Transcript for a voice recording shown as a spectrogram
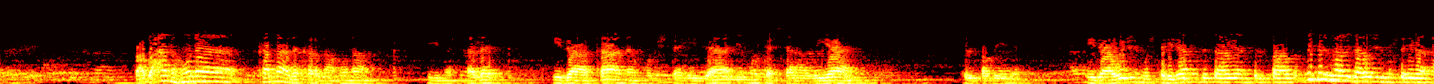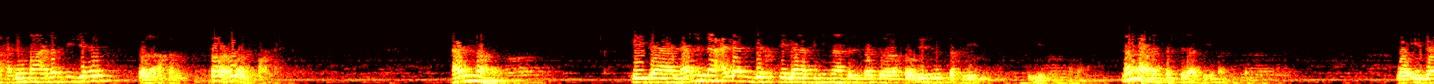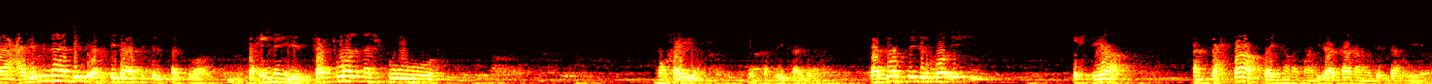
طبعا هنا كما ذكرنا هنا في مسألة إذا كان مجتهدان متساويان في الفضيلة. إذا وجد مجتهدان متساويان في الفاضل مثل ما إذا وجد مجتهدان أحدهما أعلم في جهة والآخر فرع الفاضل. أنه إذا لم نعلم باختلافهما في الفتوى فهو يجوز تقليد ما نعلم باختلافهما في الفتوى. وإذا علمنا بالاختلاف في الفتوى فحينئذ فتوى المشهور مخير في تقليد هذا فتوى السيد الخوئي احتياط أن تحتاط بينهما إذا كانا متساويين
